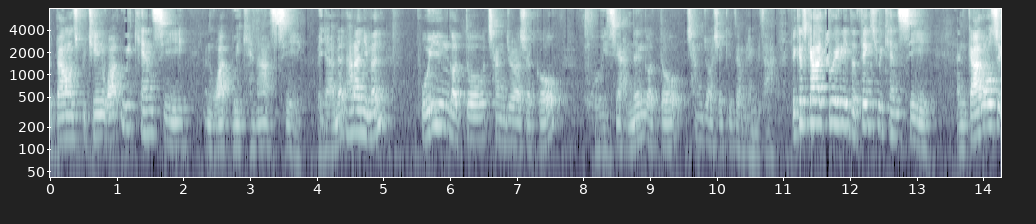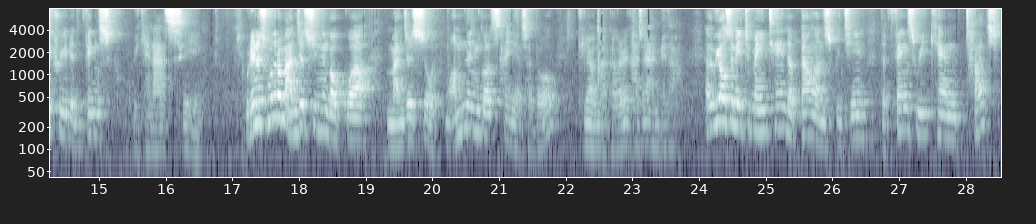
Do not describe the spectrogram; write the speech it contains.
the balance between what we can see and what we cannot see. 왜냐하면 하나님은 보이는 것도 창조하셨고 보이지 않는 것도 창조하셨기 때문입니다. Because God created the things we can see and God also created the things we cannot see. 우리는 손으로 만질 수 있는 것과 만질 수 없는 것 사이에서도 균형 감각을 가져야 합니다. And we also need to maintain the balance between the things we can touch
